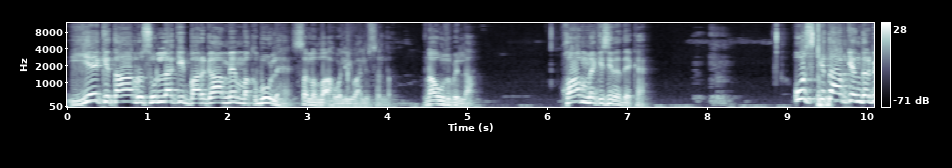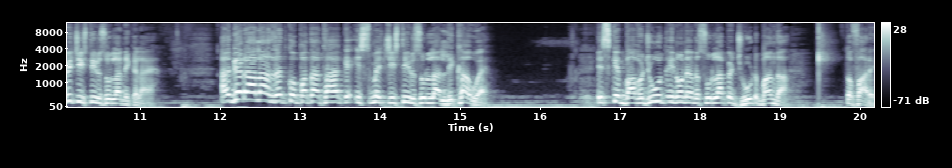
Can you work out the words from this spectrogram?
یہ کتاب رسول اللہ کی بارگاہ میں مقبول ہے، صلی اللہ علیہ وآلہ وسلم۔ نعوذ باللہ۔ خواب میں کسی نے دیکھا ہے۔ اس کتاب کے اندر بھی چشتی رسول اللہ نکل آیا۔ اگر اعلی حضرت کو پتا تھا کہ اس میں چشتی رسول اللہ لکھا ہوا ہے، اس کے باوجود انہوں نے رسول اللہ پہ جھوٹ باندھا تو فارغ۔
